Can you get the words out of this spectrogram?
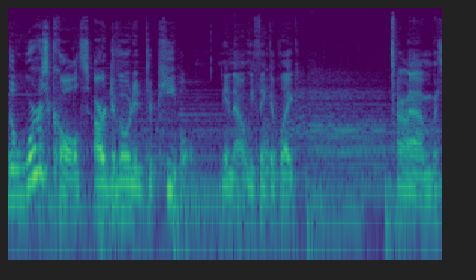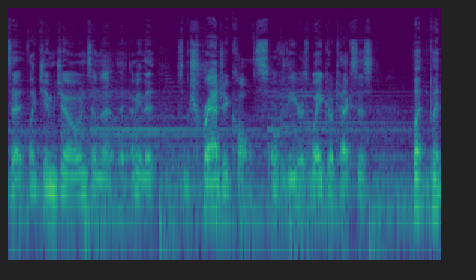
the worst cults are devoted to people. You know, we think of like um, what's that? Like Jim Jones and the, I mean, the, some tragic cults over the years, Waco, Texas. But but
